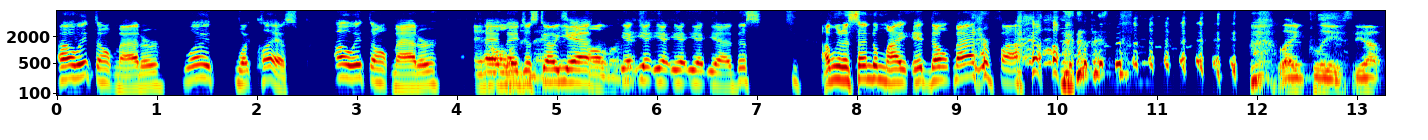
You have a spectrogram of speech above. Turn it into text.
Oh, it don't matter. What what class? Oh, it don't matter. And, and they just go, yeah, yeah, yeah, yeah, yeah, yeah, yeah. This I'm gonna send them my it don't matter file. like please. Yep.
